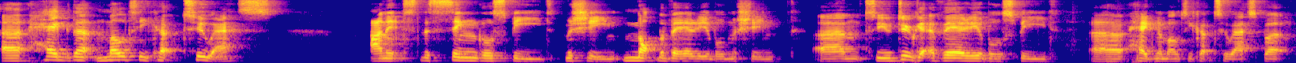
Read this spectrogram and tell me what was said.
uh, Hegner Multicut 2S and it's the single speed machine, not the variable machine. Um, so you do get a variable speed uh, Hegner Multicut 2S, but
